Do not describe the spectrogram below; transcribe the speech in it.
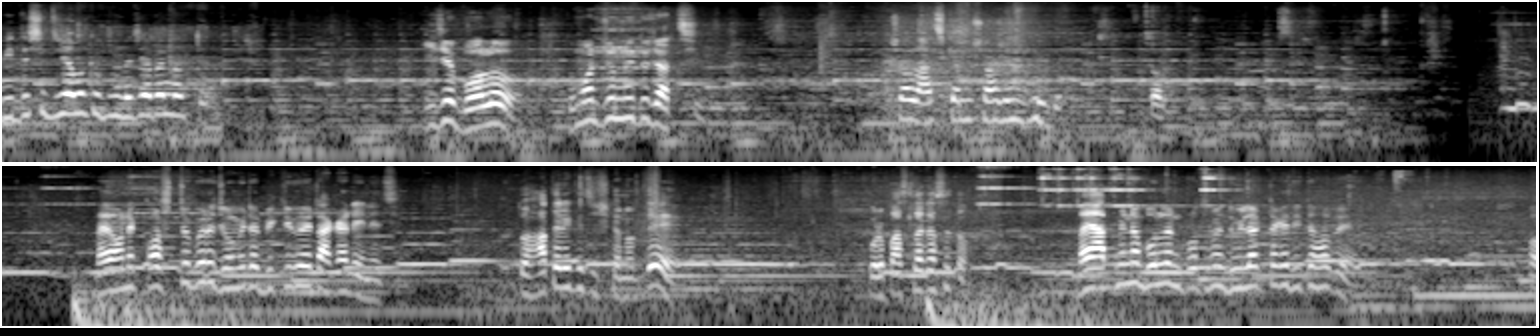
বিদেশে যে আমাকে ভুলে যাবে না তো? কি যে বলো তোমার জন্যই তো যাচ্ছি। চল আজকে আমি সারাদিন ঘুরবো। চল। ভাই অনেক কষ্ট করে জমিটা বিক্রি করে টাকাটা এনেছি। তো হাতে রেখেছিস কেন? দে। পুরো পাঁচ লাখ আছে তো। ভাই আপনি না বললেন প্রথমে দুই লাখ টাকা দিতে হবে? ও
